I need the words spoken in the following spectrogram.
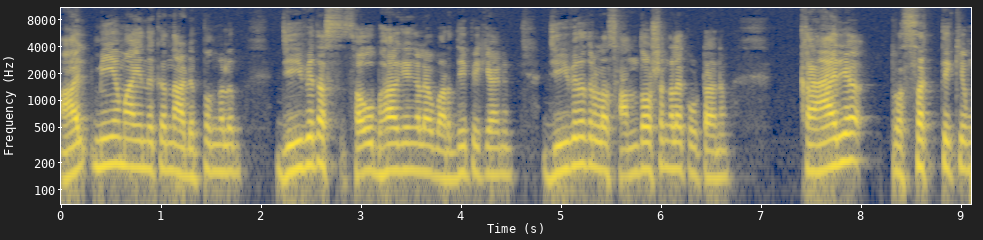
ആത്മീയമായി നിൽക്കുന്ന അടുപ്പങ്ങളും ജീവിത സൗഭാഗ്യങ്ങളെ വർദ്ധിപ്പിക്കാനും ജീവിതത്തിലുള്ള സന്തോഷങ്ങളെ കൂട്ടാനും കാര്യ പ്രസക്തിക്കും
